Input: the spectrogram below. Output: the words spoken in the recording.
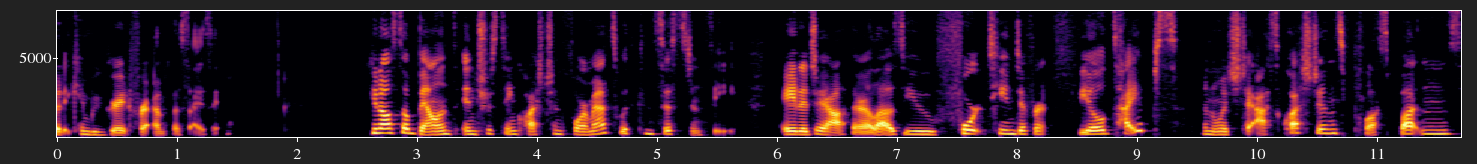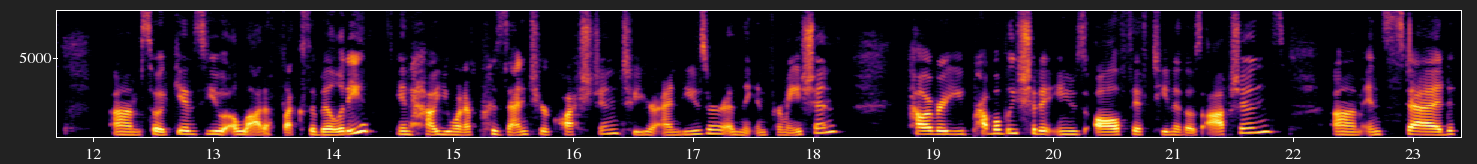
but it can be great for emphasizing. You can also balance interesting question formats with consistency. A to J Author allows you 14 different field types in which to ask questions plus buttons um, so it gives you a lot of flexibility in how you want to present your question to your end user and the information. However, you probably shouldn't use all 15 of those options. Um, instead,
